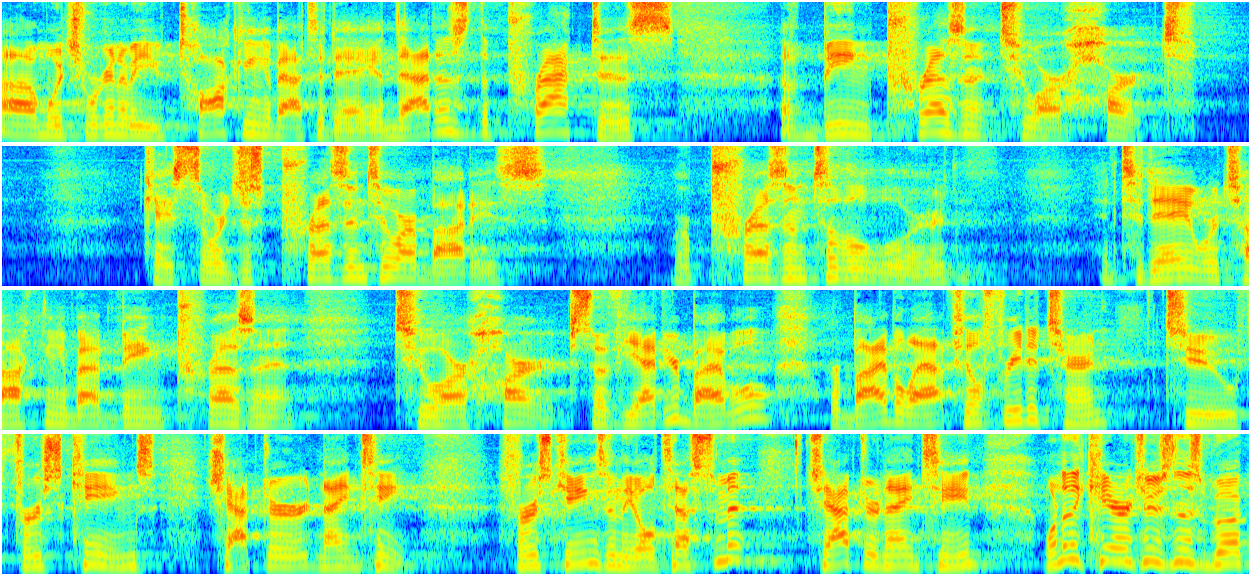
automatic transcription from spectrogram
um, which we're going to be talking about today, and that is the practice of being present to our heart. Okay, so we're just present to our bodies, we're present to the Lord, and today we're talking about being present to our heart. So if you have your Bible or Bible app, feel free to turn to 1 Kings chapter 19. 1 Kings in the Old Testament, chapter 19. One of the characters in this book,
